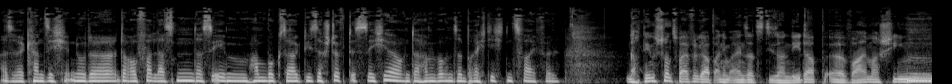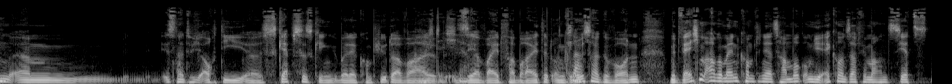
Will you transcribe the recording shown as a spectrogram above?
Also er kann sich nur da, darauf verlassen, dass eben Hamburg sagt, dieser Stift ist sicher und da haben wir unsere berechtigten Zweifel. Nachdem es schon Zweifel gab an dem Einsatz dieser NEDAP-Wahlmaschinen, mhm. ähm, ist natürlich auch die äh, Skepsis gegenüber der Computerwahl Richtig, ja. sehr weit verbreitet und Klar. größer geworden. Mit welchem Argument kommt denn jetzt Hamburg um die Ecke und sagt, wir machen es jetzt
